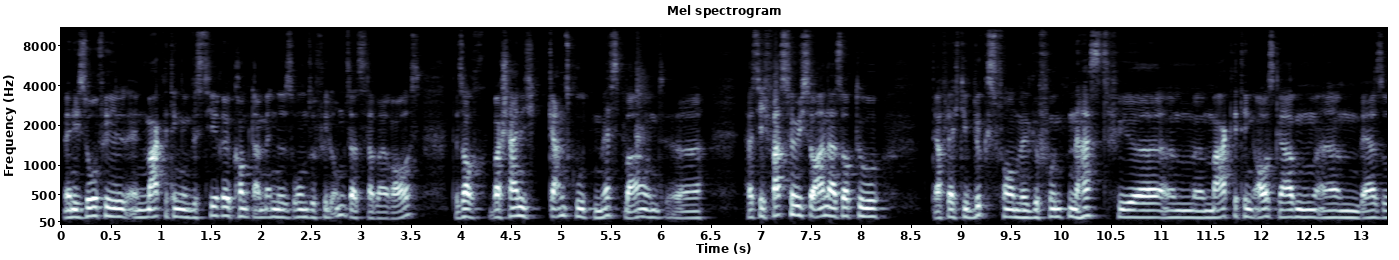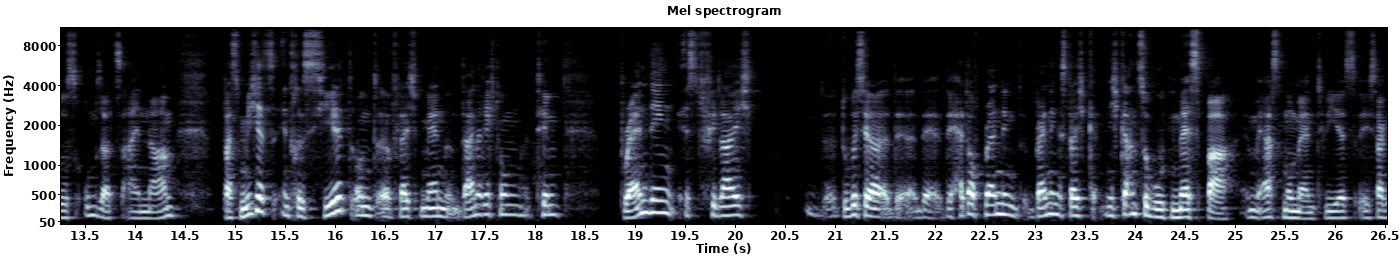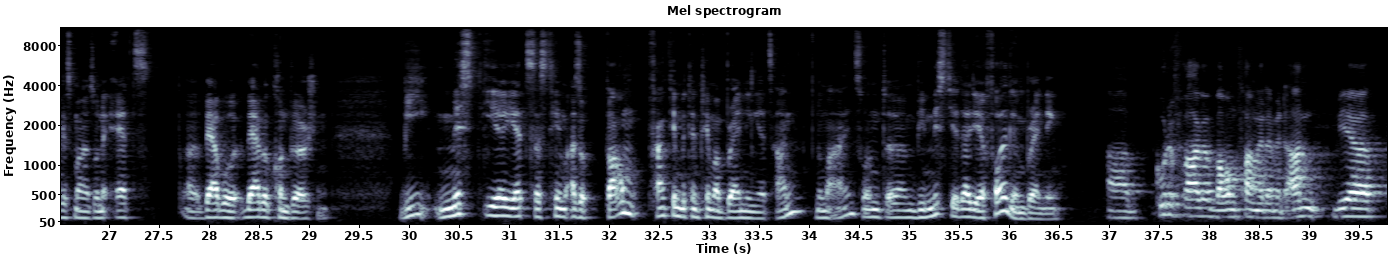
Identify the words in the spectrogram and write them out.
wenn ich so viel in Marketing investiere, kommt am Ende so und so viel Umsatz dabei raus. Das ist auch wahrscheinlich ganz gut messbar und äh, hört sich fast für mich so an, als ob du da vielleicht die Glücksformel gefunden hast für ähm, Marketingausgaben ähm, versus Umsatzeinnahmen. Was mich jetzt interessiert und äh, vielleicht mehr in deine Richtung, Tim, Branding ist vielleicht, du bist ja der, der, der Head of Branding, Branding ist vielleicht nicht ganz so gut messbar im ersten Moment, wie es, ich sage jetzt mal, so eine Ads, äh, Werbe, Werbeconversion. Wie misst ihr jetzt das Thema, also warum fangt ihr mit dem Thema Branding jetzt an, Nummer eins, und äh, wie misst ihr da die Erfolge im Branding? Äh, gute Frage, warum fangen wir damit an? Wir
